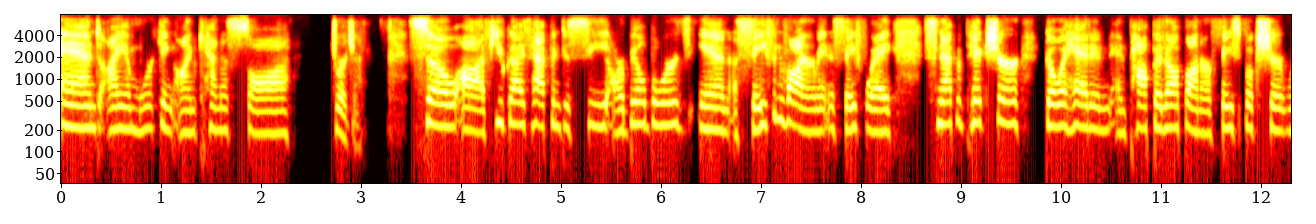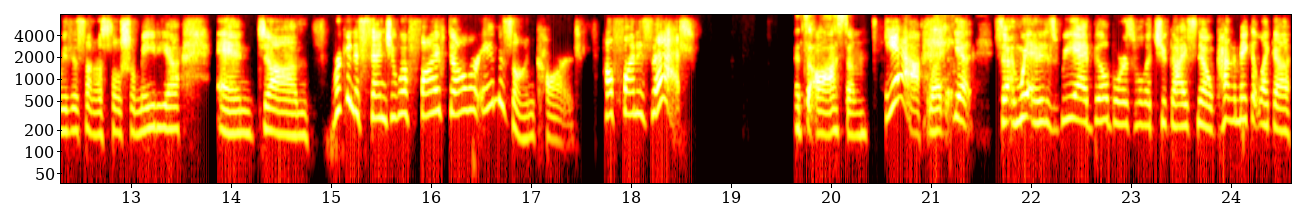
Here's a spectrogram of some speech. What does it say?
And I am working on Kennesaw, Georgia. So uh, if you guys happen to see our billboards in a safe environment, in a safe way, snap a picture, go ahead and, and pop it up on our Facebook, share it with us on our social media. And um, we're going to send you a $5 Amazon card. How fun is that? That's awesome. Yeah. Yeah. So, and, we, and, as we add billboards, we'll let you guys know, kind of make it like a,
